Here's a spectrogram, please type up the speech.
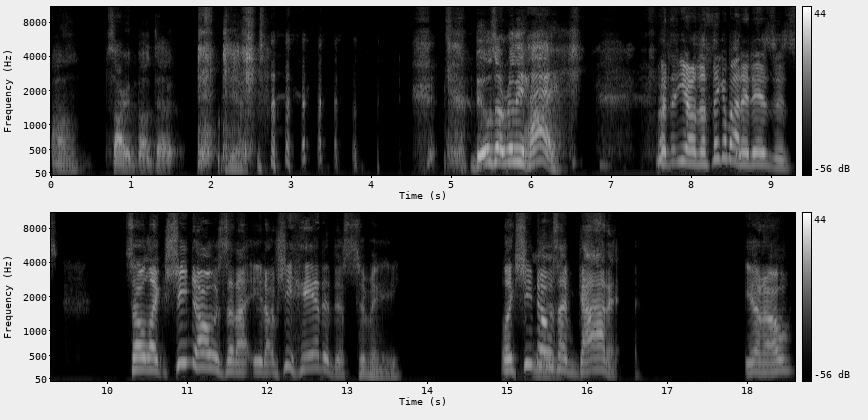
Oh, sorry about that. Yeah. Bills are really high. But you know, the thing about it is, is so like she knows that I, you know, if she handed this to me, like she knows yeah. I've got it. You know?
